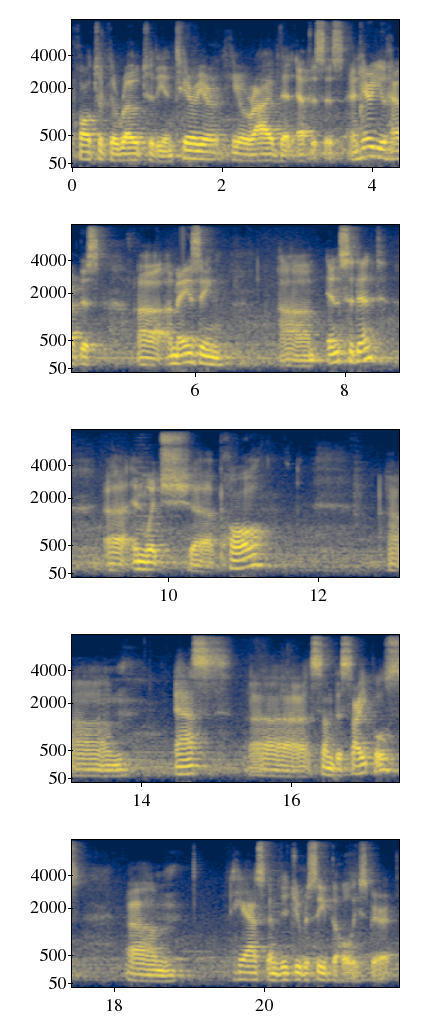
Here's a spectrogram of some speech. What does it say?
Paul took the road to the interior. He arrived at Ephesus. And here you have this uh, amazing um, incident uh, in which uh, Paul um, asked uh, some disciples, um, he asked them, Did you receive the Holy Spirit?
